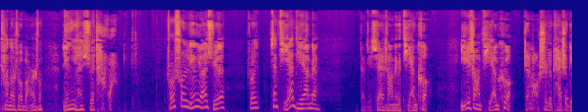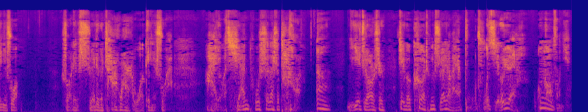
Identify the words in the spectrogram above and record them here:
看到说网上说陵园学插画，说说陵园学，说先体验体验呗，这就先上那个体验课，一上体验课，这老师就开始给你说，说这个学这个插画啊，我跟你说啊，哎呦，前途实在是太好了。嗯，你只要是这个课程学下来，不出几个月呀、我告诉你，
